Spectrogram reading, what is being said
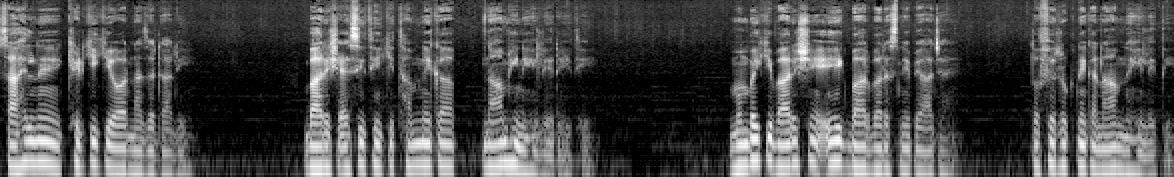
साहिल ने खिड़की की ओर नज़र डाली। बारिश ऐसी थी कि थमने का नाम ही नहीं ले रही थी। मुंबई की बारिशें एक बार बरसने पे आ जाएँ तो फिर रुकने का नाम नहीं लेती।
